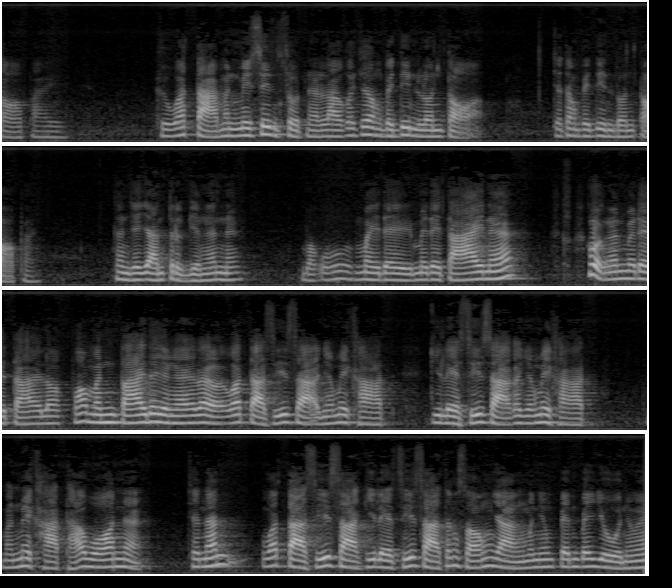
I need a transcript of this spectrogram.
ต่อไป คือว่าตามันไม่สิ้นสุดนะเราก็จะต้องไปดิ้นรนต่อ จะต้องไปดิ้นรนต่อไป ท่านจะยานตรึกอย่างนั้นนะ บอกโอ้ไม่ได้ไม่ได้ตายนะว่างั้นไม่ได้ตายหรอก เพราะมันตายได้ยังไงแล้ววัฏฏศีรษะยังไม่ขาด กิเลสศีรษะก็ยังไม่ขาด มันไม่ขาดถาวรน่ะฉะนั้นวัฏฏศีรษะกิเลสศีรษะทั้งสองอย่างมันยังเป็นไปอยู่ใช่ไหม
